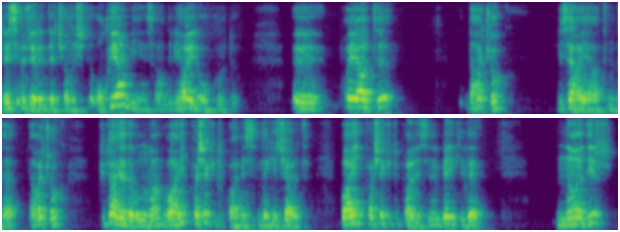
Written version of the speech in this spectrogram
resim üzerinde çalıştı. Okuyan bir insandı, bir hayli okurdu. E, hayatı daha çok lise hayatında, daha çok Kütahya'da bulunan Vahit Paşa Kütüphanesi'nde geçerdi. Vahit Paşa Kütüphanesi'nin belki de nadir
